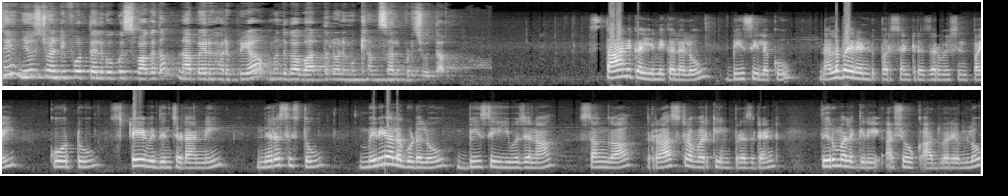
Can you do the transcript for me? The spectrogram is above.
నమస్తే. న్యూస్ ట్వంటీ ఫోర్ తెలుగుకు స్వాగతం. నా పేరు హరిప్రియ. ముందుగా వార్తలోని ముఖ్యాంశాలు ఇప్పుడు చూద్దాం. స్థానిక ఎన్నికలలో బీసీలకు నలభై రెండు పర్సెంట్ రిజర్వేషన్పై కోర్టు స్టే విధించడాన్ని నిరసిస్తూ మిర్యాలగూడలో బీసీ యువజన సంఘ రాష్ట్ర వర్కింగ్ ప్రెసిడెంట్ తిరుమలగిరి అశోక్ ఆధ్వర్యంలో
